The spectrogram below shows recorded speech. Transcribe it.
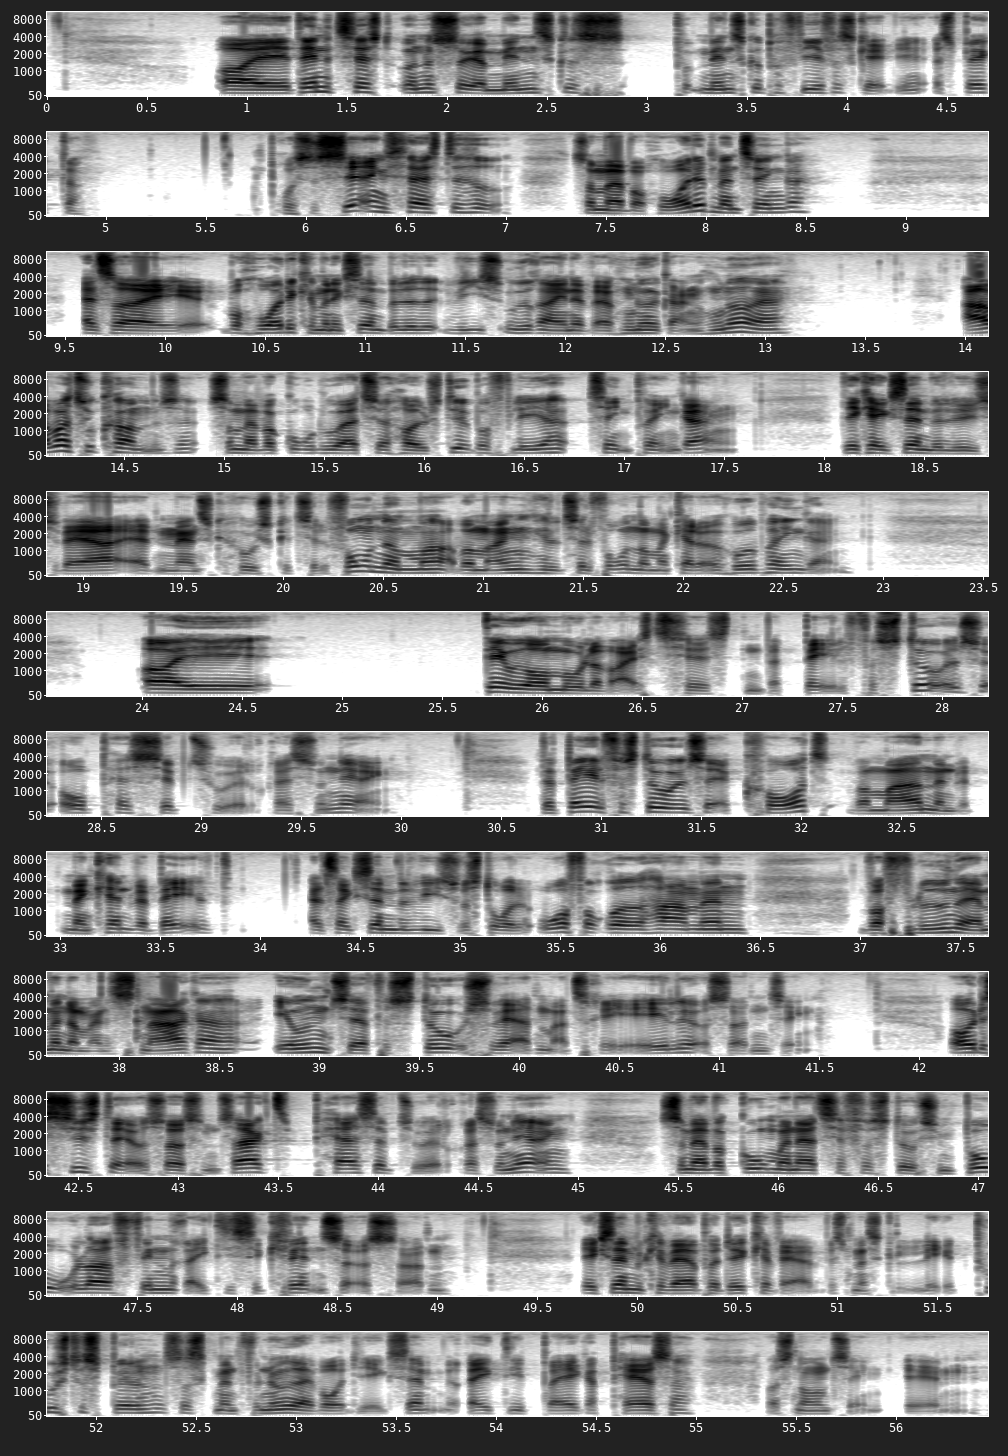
Og øh, denne test undersøger menneskets, mennesket på fire forskellige aspekter. Processeringshastighed, som er, hvor hurtigt man tænker. Altså, øh, hvor hurtigt kan man eksempelvis udregne, hvad 100 gange 100 er. Arbejdsudkommelse, som er, hvor god du er til at holde styr på flere ting på en gang. Det kan eksempelvis være, at man skal huske telefonnummer, og hvor mange telefonnumre kan du overhovedet på en gang. Og øh, derudover måler vejstesten verbal forståelse og perceptuel resonering. Verbal forståelse er kort, hvor meget man, man kan verbalt, altså eksempelvis hvor stort et ordforråd har man, hvor flydende er man, når man snakker, evnen til at forstå svært materiale og sådan ting. Og det sidste er jo så som sagt perceptuel resonering, som er, hvor god man er til at forstå symboler, finde rigtige sekvenser og sådan. Et eksempel kan være på det, kan være, hvis man skal lægge et pustespil, så skal man finde ud af, hvor de eksempel rigtige brækker passer og sådan nogle ting. Øhm,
